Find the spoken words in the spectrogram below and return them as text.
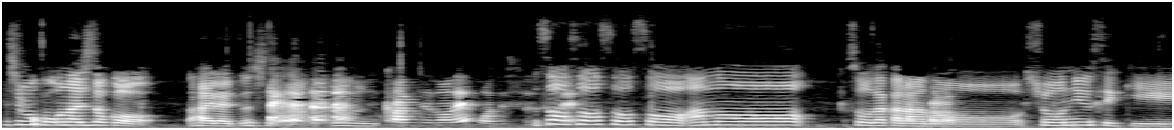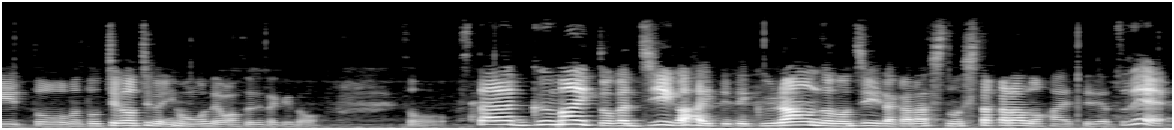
私もこう同じとこハイライトしてた。うん。漢字のね、文字数、ね。そうそうそうそう。あのー、そう、だからあのー、鍾乳石と、まあ、どっちがどっちが日本語で忘れたけど、そう。スタラグマイトが G が入ってて、グラウンドの G だから、その下からの入ってるやつで、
